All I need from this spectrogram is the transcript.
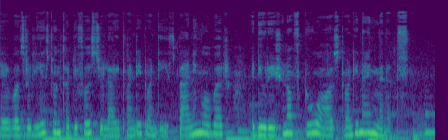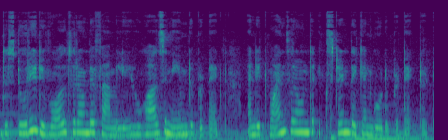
Hai was released on 31st July 2020, spanning over a duration of 2 hours 29 minutes. The story revolves around a family who has a name to protect and it winds around the extent they can go to protect it.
